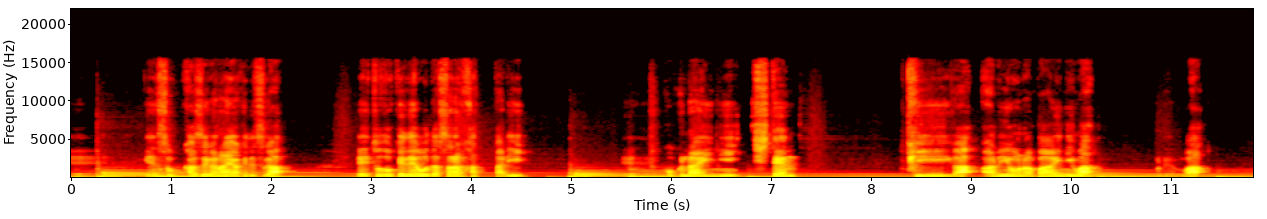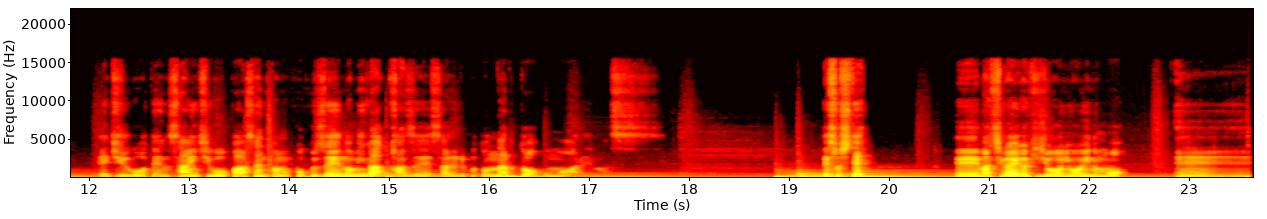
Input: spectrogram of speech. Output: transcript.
えー、原則課税がないわけですが、え、届け出を出さなかったり、え、国内に支店 PE があるような場合には、これは15.315%の国税のみが課税されることになると思われます。えそして、えー、間違いが非常に多いのも、えー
